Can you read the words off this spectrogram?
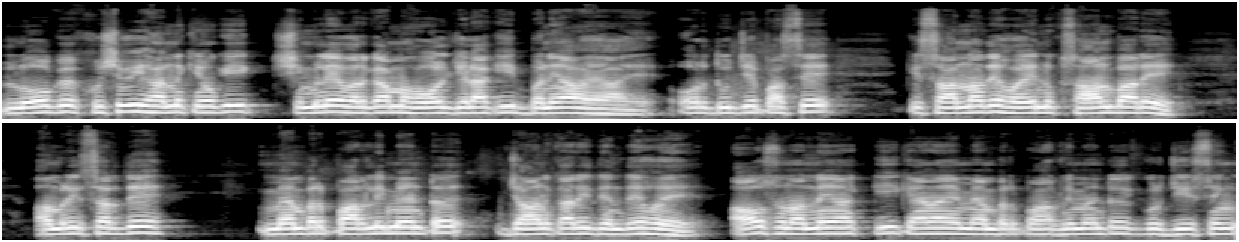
ਲੋਕ ਖੁਸ਼ ਵੀ ਹਨ ਕਿਉਂਕਿ ਸ਼ਿਮਲੇ ਵਰਗਾ ਮਾਹੌਲ ਜਿਹੜਾ ਕਿ ਬਣਿਆ ਹੋਇਆ ਹੈ। ਔਰ ਦੂਜੇ ਪਾਸੇ ਕਿਸਾਨਾਂ ਦੇ ਹੋਏ ਨੁਕਸਾਨ ਬਾਰੇ ਅੰਮ੍ਰਿਤਸਰ ਦੇ ਮੈਂਬਰ ਪਾਰਲੀਮੈਂਟ ਜਾਣਕਾਰੀ ਦਿੰਦੇ ਹੋਏ ਆਓ ਸੁਣਾਉਂਦੇ ਹਾਂ ਕੀ ਕਹਿਣਾ ਹੈ ਮੈਂਬਰ ਪਾਰਲੀਮੈਂਟ ਗੁਰਜੀਤ ਸਿੰਘ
